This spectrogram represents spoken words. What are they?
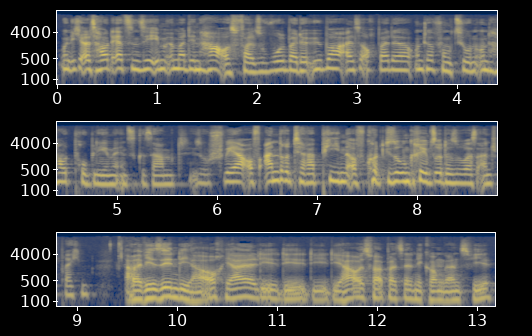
Und ich als Hautärztin sehe eben immer den Haarausfall, sowohl bei der Über- als auch bei der Unterfunktion und Hautprobleme insgesamt. So schwer auf andere Therapien, auf Cortisoncremes oder sowas ansprechen. Aber wir sehen die ja auch, ja, die, die, die, die Haarausfallpatienten, die kommen ganz viel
